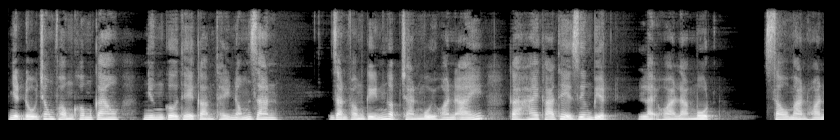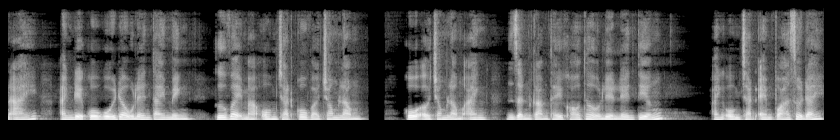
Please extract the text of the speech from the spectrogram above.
nhiệt độ trong phòng không cao, nhưng cơ thể cảm thấy nóng gian. Gian phòng kín ngập tràn mùi hoan ái, cả hai cá thể riêng biệt, lại hòa làm một. Sau màn hoan ái, anh để cô gối đầu lên tay mình, cứ vậy mà ôm chặt cô vào trong lòng. Cô ở trong lòng anh, dần cảm thấy khó thở liền lên tiếng. Anh ôm chặt em quá rồi đấy,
